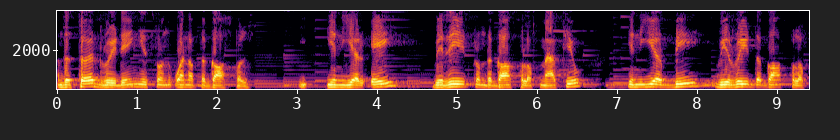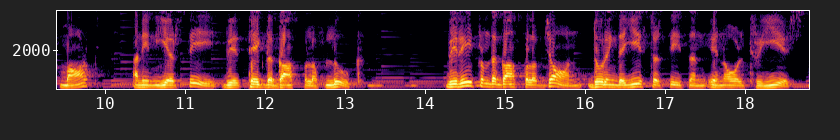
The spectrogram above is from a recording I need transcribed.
And the third reading is from one of the Gospels. In year A, we read from the Gospel of Matthew. In year B, we read the Gospel of Mark. And in year C, we take the Gospel of Luke. We read from the Gospel of John during the Easter season in all three years.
